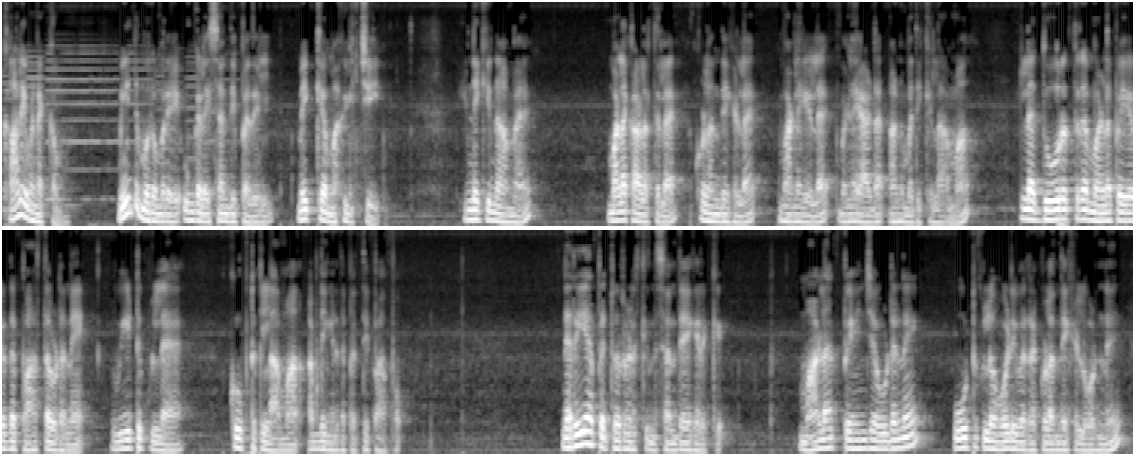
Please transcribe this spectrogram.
காலை வணக்கம். மீண்டும் ஒரு முறை உங்களை சந்திப்பதில் மிக்க மகிழ்ச்சி. இன்னைக்கு நாம் மழை காலத்தில் குழந்தைகளை மழையில் விளையாட அனுமதிக்கலாமா? இல்லை தூரத்தில் மழை பெய்கிறத பார்த்த உடனே வீட்டுக்குள்ளே கூப்பிட்டுக்கலாமா அப்படிங்கிறத பற்றி பார்ப்போம். நிறையா பெற்றோர்களுக்கு இந்த சந்தேகம் இருக்குது மழை பெஞ்ச உடனே வீட்டுக்குள்ளே ஓடி வர்ற குழந்தைகள் ஒன்று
